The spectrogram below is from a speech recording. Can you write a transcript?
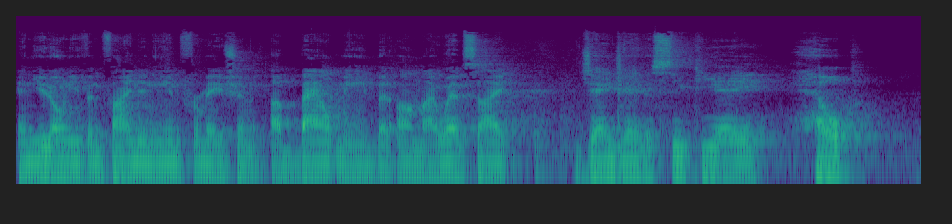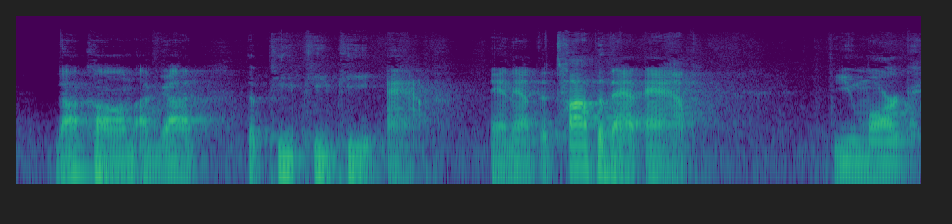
and you don't even find any information about me. But on my website, jjthecpahelp.com, I've got the PPP app. And at the top of that app, you mark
